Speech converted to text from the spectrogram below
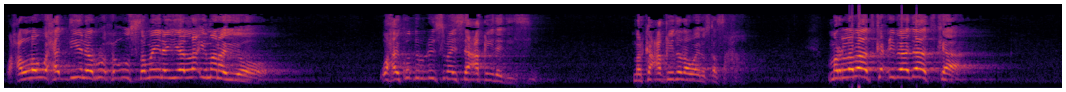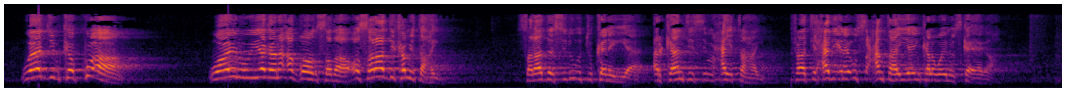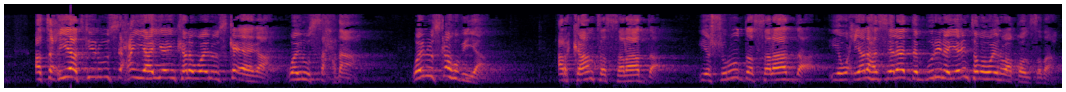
Wax allo waxa diine ruuxu uu samaynaye la imanayo. Waxay ku dul dhismaysaa caqiidadiisii. Marka caqiidada waa inu iska saxaa. Mar labaadka cibaadaadka waajibka ku ah waa inuu iyagana aqoonsadaa oo salaaddii ka mid tahay. Salaadda siduu u tukanayaa arkaantiisii maxay tahay faatixadii inay u saxan tahay iyo in kale waa inuu iska eegaa. Ataxiyaadkii inuu u saxan yahay iyo in kale waa inuu iska eegaa waa inuu saxdaa waa inuu iska hubiyaa. Arkaanta salaadda iyo shuruudda salaadda iyo waxyaalaha salaadda burinaya intaba waa inuu aqoonsadaa.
